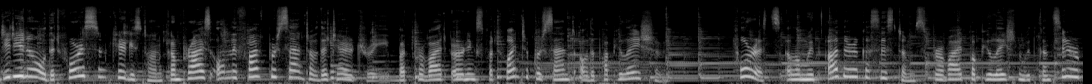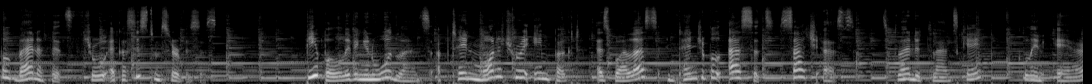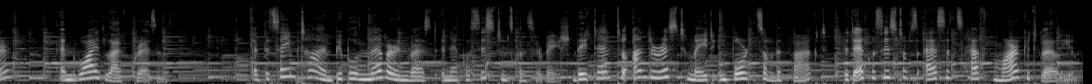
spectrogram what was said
Did you know that forests in Kyrgyzstan comprise only 5% of the territory but provide earnings for 20% of the population? Forests, along with other ecosystems, provide population with considerable benefits through ecosystem services. People living in woodlands obtain monetary impact as well as intangible assets such as splendid landscape, clean air, and wildlife presence. At the same time, people never invest in ecosystems conservation. They tend to underestimate importance of the fact that ecosystems assets have market value.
